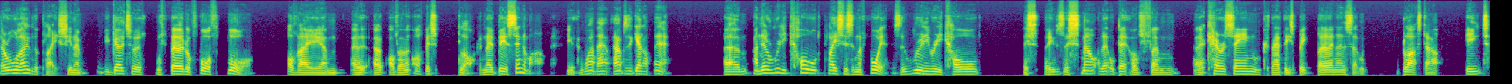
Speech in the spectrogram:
they're all over the place. You know, you go to a, a third or fourth floor of a, um, a, a, of an office block, and there'd be a cinema. You know, well, how, how does it get up there? Um, and they were really cold places in the foyers. They're really, really cold. They, they, they smelt a little bit of um, uh, kerosene because they had these big burners that would blast out eat.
